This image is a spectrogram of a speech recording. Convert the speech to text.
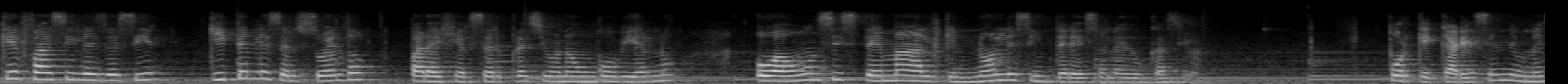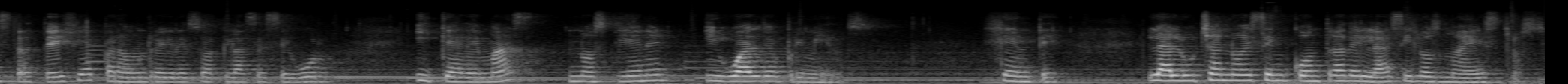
Qué fácil es decir, quítenles el sueldo para ejercer presión a un gobierno o a un sistema al que no les interesa la educación, porque carecen de una estrategia para un regreso a clase seguro y que además nos tienen igual de oprimidos. Gente, la lucha no es en contra de las y los maestros,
